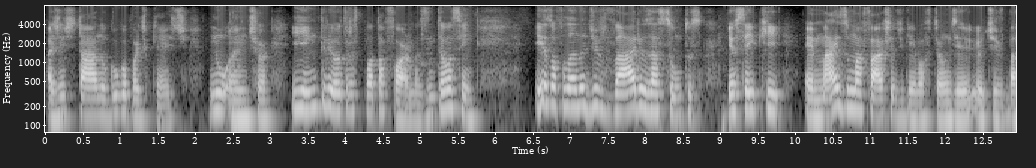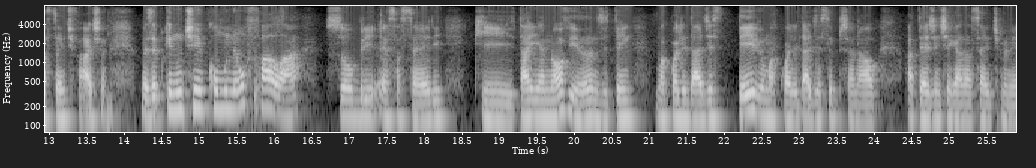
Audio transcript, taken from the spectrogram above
a gente está no Google Podcast, no Anchor e entre outras plataformas. Então, assim, eu estou falando de vários assuntos. Eu sei que é mais uma faixa de Game of Thrones, eu tive bastante faixa, mas é porque não tinha como não falar sobre essa série que está aí há nove anos e tem uma qualidade teve uma qualidade excepcional até a gente chegar na sétima e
